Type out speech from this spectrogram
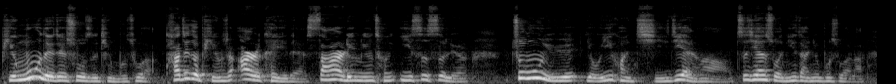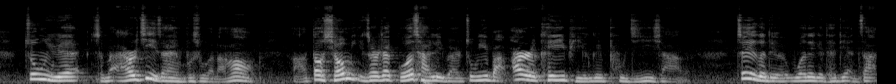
屏幕的这数字挺不错，它这个屏是二 K 的，三二零零乘一四四零，终于有一款旗舰啊！之前索尼咱就不说了，终于什么 LG 咱也不说了啊啊，到小米这儿，在国产里边终于把二 K 屏给普及一下子，这个得我得给他点赞。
